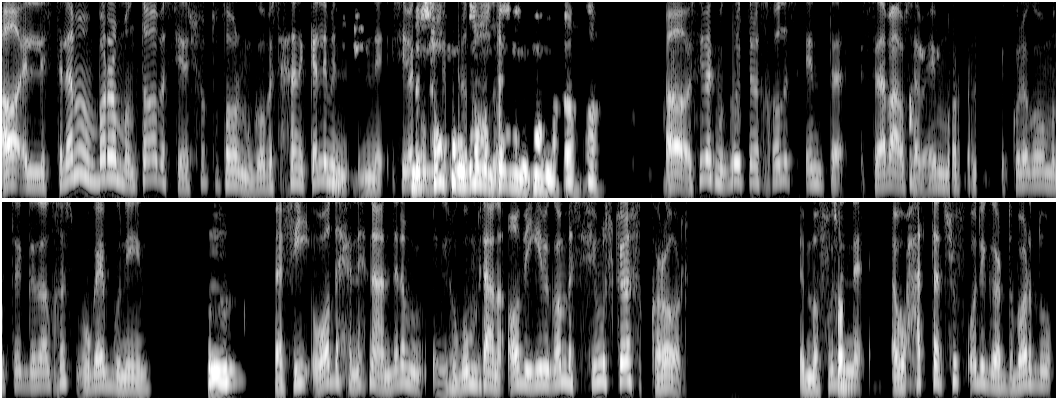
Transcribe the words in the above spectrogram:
آه، الاستلامة من بره المنطقة بس يعني الشوط تعتبر من جوه. بس إحنا هنتكلم إن سيبك مش من جوه خالص. المنطقة يعني آه آه. آه سيبك من الجول التالت خالص. أنت 77 مرة الكورة جوه منطقة جزاء الخصم وجايب جونين. مم. ففي واضح إن إحنا عندنا الهجوم بتاعنا. آه بيجيب جوان بس في مشكلة في القرار. المفروض صح إن أو حتى تشوف أوديجارد برضو.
